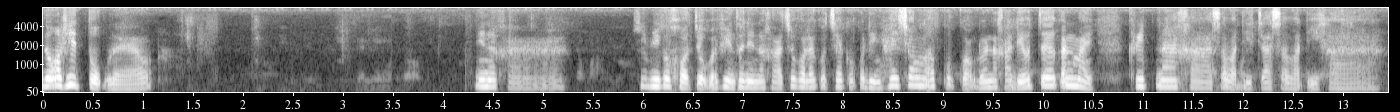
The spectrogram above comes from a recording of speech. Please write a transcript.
ดวงอาทิตย์ตกแล้ว นี่นะคะ คลิปนี้ก็ขอจบไว้เพียงเท่านี้นะคะช่วยกดไลค์กดแชร์กดกระดิ่งให้ช่องมาอัพกกอกด้วยนะคะ เดี๋ยวเจอกันใหม่คลิปหน้าค่ะ สวัสดีจ้าสวัสดีค่ะ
